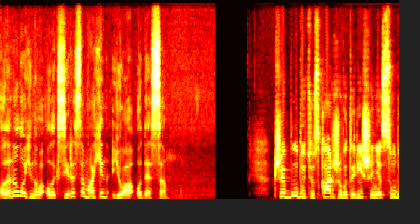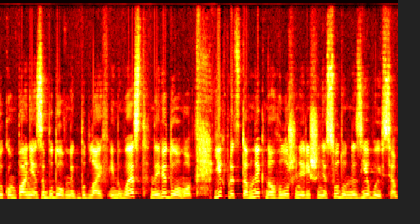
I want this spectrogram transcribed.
Олена Логінова, Олексій Ресамахін, ЮА Одеса. Чи будуть оскаржувати рішення суду компанія забудовник Будлайф Інвест, невідомо. Їх представник на оголошення рішення суду не з'явився.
